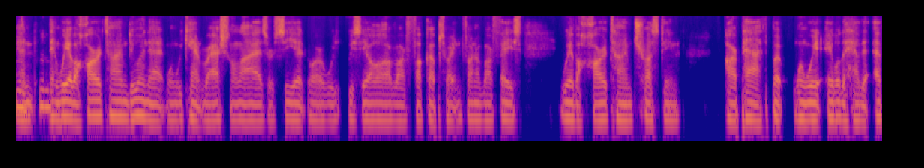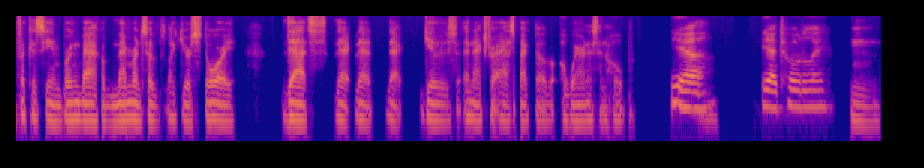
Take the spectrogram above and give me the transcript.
and mm-hmm. and we have a hard time doing that when we can't rationalize or see it or we, we see all of our fuck ups right in front of our face we have a hard time trusting our path but when we're able to have the efficacy and bring back a remembrance of like your story that's that that that gives an extra aspect of awareness and hope yeah yeah totally mm.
